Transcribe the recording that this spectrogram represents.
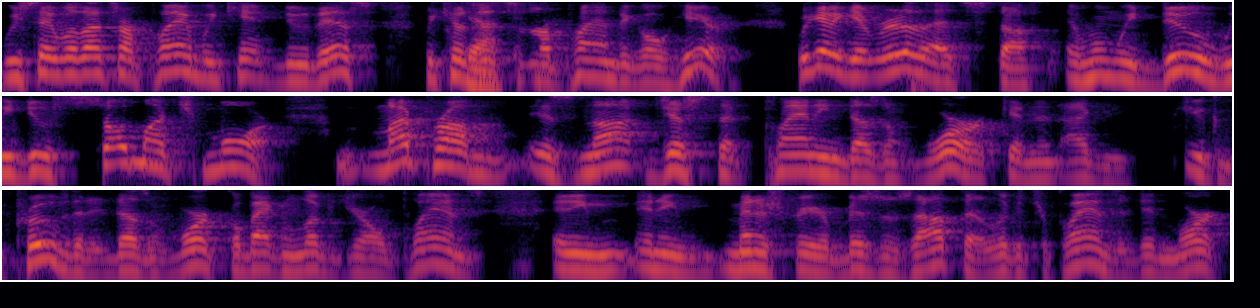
We say, well, that's our plan. We can't do this because yeah. this is our plan to go here we got to get rid of that stuff. And when we do, we do so much more. My problem is not just that planning doesn't work, and I can you can prove that it doesn't work. Go back and look at your old plans. Any any ministry or business out there, look at your plans. It didn't work.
